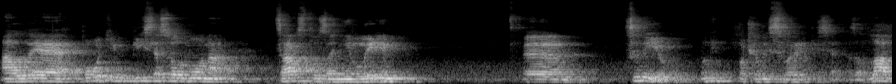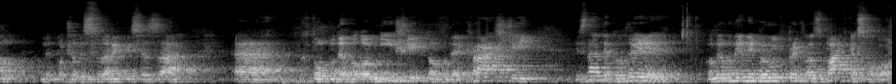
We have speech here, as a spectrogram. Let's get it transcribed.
Але потім, після Соломона, царство зайняли е, сини його. Вони почали сваритися за владу, вони почали сваритися за е, хто буде головніший, хто буде кращий. І знаєте, коли, коли вони не беруть приклад з батька свого,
